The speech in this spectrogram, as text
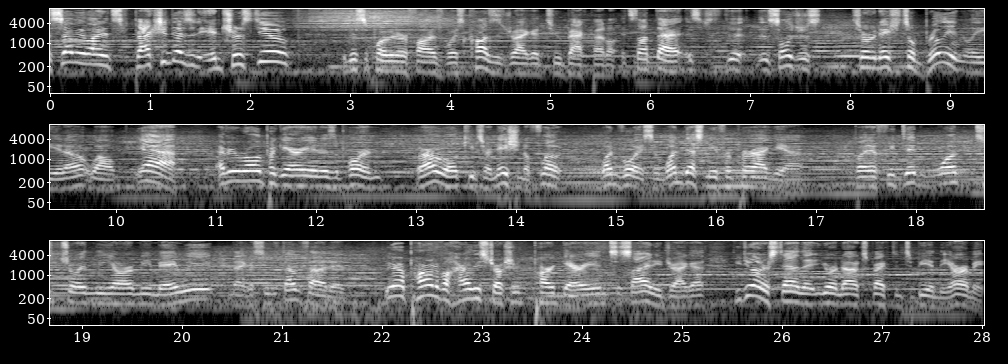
Assembly line inspection doesn't interest you? The disappointment in her father's voice causes Draga to backpedal. It's not that, it's just the, the soldiers serve a nation so brilliantly, you know? Well, yeah, every role in Pygarian is important, but our role keeps our nation afloat. One voice and one destiny for Pygaria. But if we did want to join the army, may we? Maga seems dumbfounded. We are a part of a highly structured Pygarian society, Draga. You do understand that you are not expected to be in the army.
